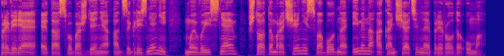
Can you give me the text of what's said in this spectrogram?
Проверяя это освобождение от загрязнений, мы выясняем, что от омрачений свободна именно окончательная природа ума.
